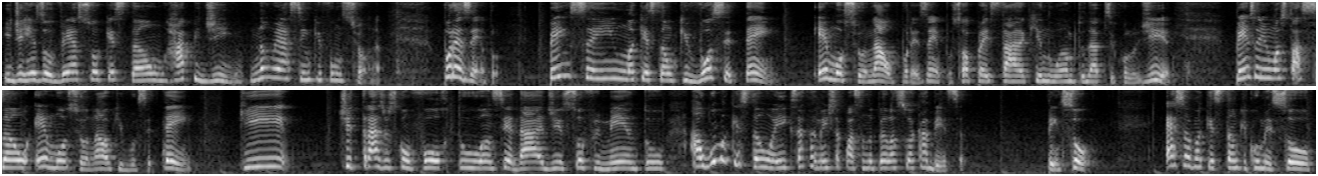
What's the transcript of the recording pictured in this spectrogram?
e de resolver a sua questão rapidinho. Não é assim que funciona. Por exemplo, pensa em uma questão que você tem, emocional, por exemplo, só para estar aqui no âmbito da psicologia. Pensa em uma situação emocional que você tem que te traz desconforto, ansiedade, sofrimento, alguma questão aí que certamente está passando pela sua cabeça. Pensou? Essa é uma questão que começou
